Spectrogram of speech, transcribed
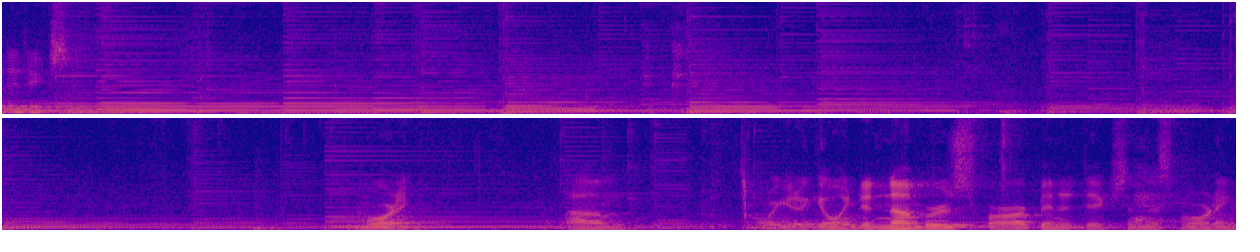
Benediction. Good morning. Um, we're going to go into Numbers for our benediction this morning.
